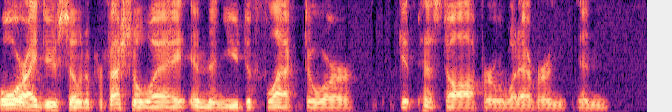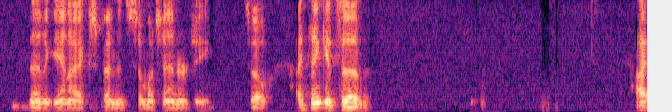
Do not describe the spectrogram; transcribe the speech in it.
or I do so in a professional way, and then you deflect or get pissed off or whatever, and and then again I expended so much energy. So I think it's a. I,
